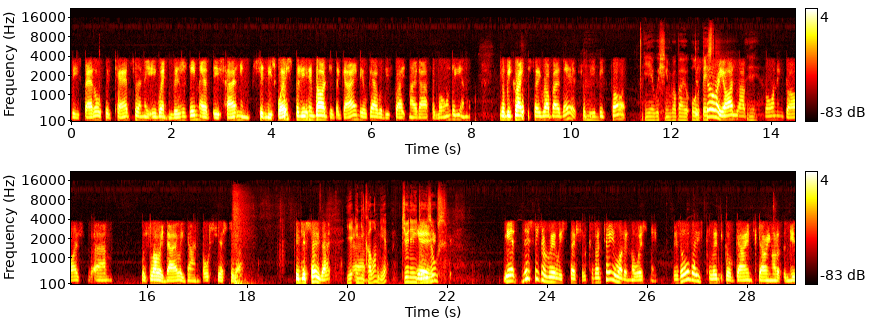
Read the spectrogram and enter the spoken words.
his battles with cancer, and he, he went and visited him at his home in Sydney's West. But he's invited to the game. He'll go with his great mate Arthur Laundy, and it'll be great to see Robbo there. It should mm. be a mm. big fight. Yeah, wishing Robbo all the, the best. The story I loved yeah. morning, guys, um, was Laurie Daley going bush yesterday. Did you see that? Yeah, in your um, column, yep. Junee yeah. Diesels. Yeah, this is a really special because I tell you what annoys me. There's all these political games going on at the New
